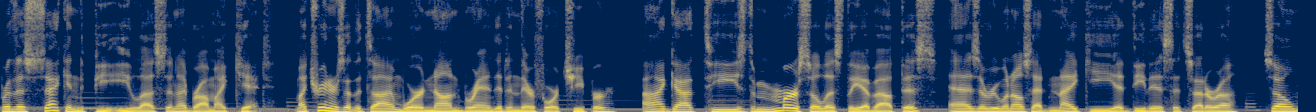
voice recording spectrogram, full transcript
For the second PE lesson, I brought my kit. My trainers at the time were non branded and therefore cheaper. I got teased mercilessly about this, as everyone else had Nike, Adidas, etc. So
